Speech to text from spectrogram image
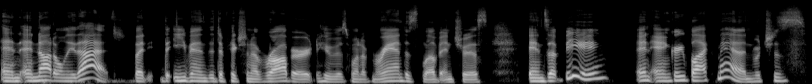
and and not only that, but the, even the depiction of Robert, who is one of Miranda's love interests, ends up being an angry black man, which is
